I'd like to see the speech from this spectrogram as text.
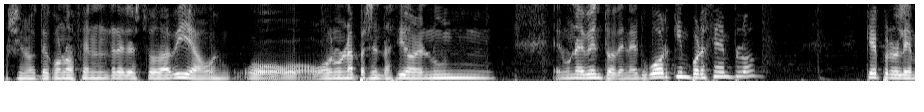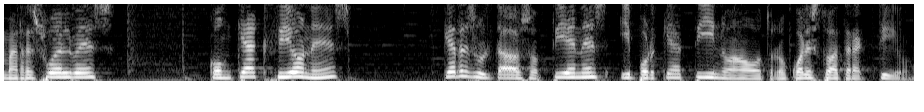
o si no te conocen en redes todavía, o en, o en una presentación, en un, en un evento de networking, por ejemplo, qué problemas resuelves, con qué acciones, qué resultados obtienes y por qué a ti no a otro, cuál es tu atractivo.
